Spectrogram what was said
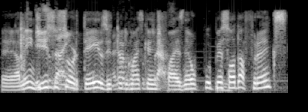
É, além disso, daí, sorteios e tudo mais que a gente faz, né? O, o, pessoal da Franks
